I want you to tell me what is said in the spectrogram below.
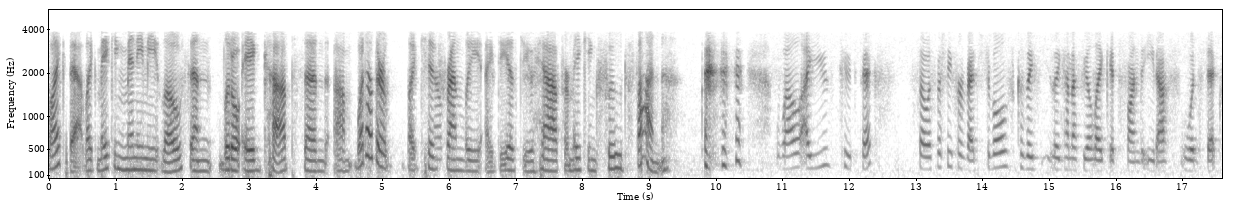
like that, like making mini meatloaves and little egg cups and um what other like kid friendly ideas do you have for making food fun? well, I use toothpicks so especially for vegetables because they they kind of feel like it's fun to eat off wood sticks.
